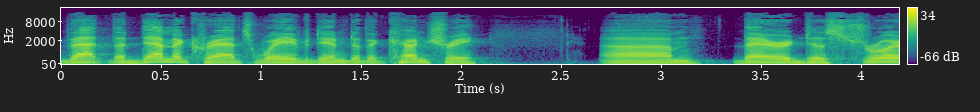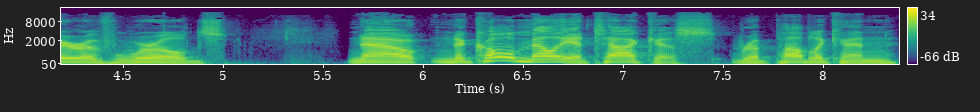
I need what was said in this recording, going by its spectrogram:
that the Democrats waved into the country. Um, they're destroyer of worlds. Now, Nicole Malliotakis, Republican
